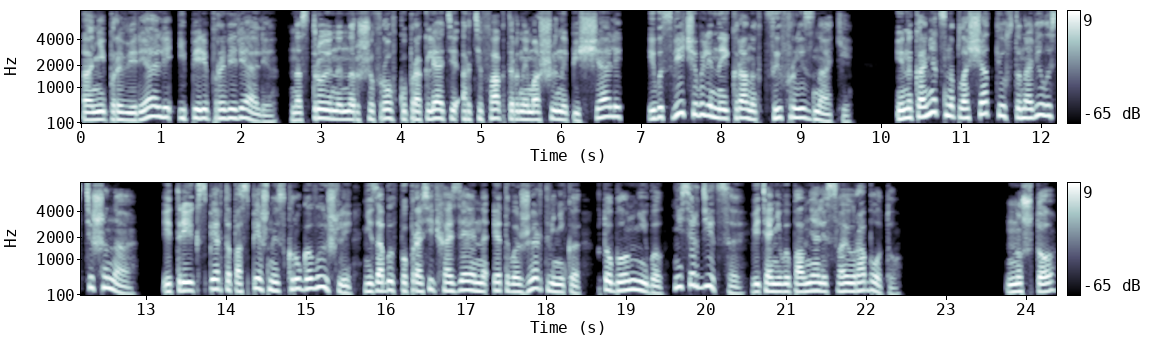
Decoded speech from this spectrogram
Они проверяли и перепроверяли, настроенные на расшифровку проклятия артефакторной машины пищали и высвечивали на экранах цифры и знаки. И, наконец, на площадке установилась тишина, и три эксперта поспешно из круга вышли, не забыв попросить хозяина этого жертвенника, кто бы он ни был, не сердиться, ведь они выполняли свою работу. «Ну что?»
